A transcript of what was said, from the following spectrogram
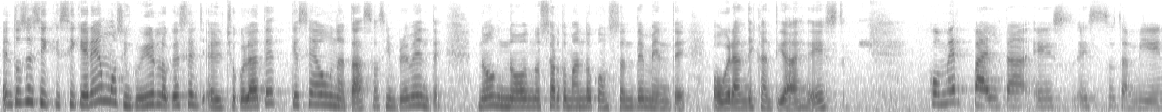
Entonces, si, si queremos incluir lo que es el, chocolate, que sea una taza simplemente, ¿no? No, no estar tomando constantemente o grandes cantidades de este comer palta es eso también,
